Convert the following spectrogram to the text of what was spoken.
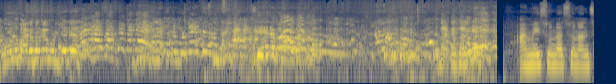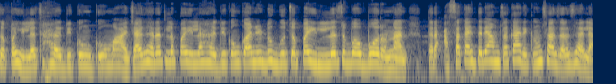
वर बघी डोळ्यात आहे आम्ही सुनासुनांचं पहिलंच हळदी कुंकू माझ्या घरातलं पहिलं हळदी कुंकू आणि डुग्गूचं पहिलंच ब बोरनान. तर असा काहीतरी आमचा कार्यक्रम साजरा झाला.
